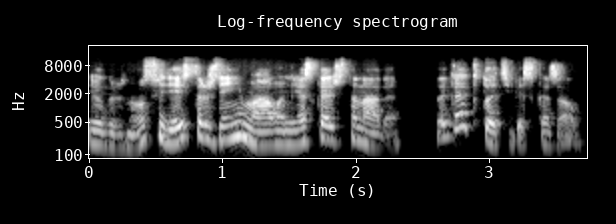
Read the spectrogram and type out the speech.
Я говорю, ну, свидетельство о рождении мамы, мне сказали, что надо. Такая, кто тебе сказал?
